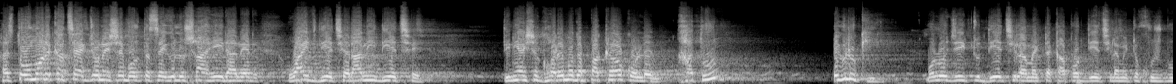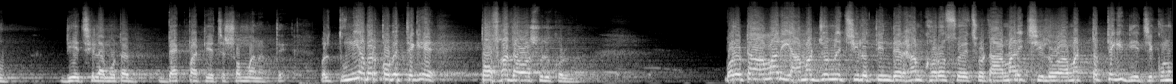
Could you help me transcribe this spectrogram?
হয়তো ওমরের কাছে একজন এসে বলতেছে, এগুলো শাহী ইরানের ওয়াইফ দিয়েছে, রানী দিয়েছে। তিনি এসে ঘরের মধ্যে পাকড়াও করলেন। খাতুন, এগুলো কি? বলো যে একটু দিয়েছিলাম, একটা কাপড় দিয়েছিলাম, একটু খুশবু দিয়েছিলাম, ওটা ব্যাগ পাঠিয়েছে সম্মানার্থে। বলে তুমি আবার কবে থেকে তফা দেওয়া শুরু করল? বলো ওটা আমারই, আমার জন্য ছিল, তিন দেড়হাম খরচ হয়েছে, ওটা আমারই ছিল আমারটার থেকে দিয়েছে, কোনো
